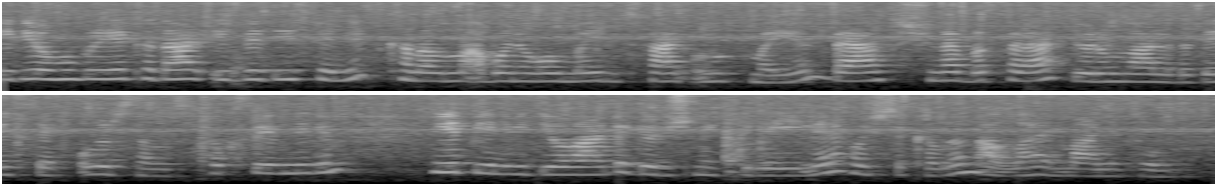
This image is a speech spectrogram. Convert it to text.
Videomu buraya kadar izlediyseniz kanalıma abone olmayı lütfen unutmayın. Beğen tuşuna basarak yorumlarla da destek olursanız çok sevinirim. Yepyeni videolarda görüşmek dileğiyle. Hoşçakalın. Allah'a emanet olun.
